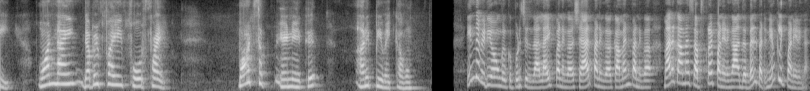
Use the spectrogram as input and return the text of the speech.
one nine double five four five WhatsApp எண்ணிற்கு அனுப்பி வைக்கவும். இந்த வீடியோ உங்களுக்கு பிடிச்சிருந்தா லைக் பண்ணுங்கள் ஷேர் பண்ணுங்கள் கமெண்ட் பண்ணுங்கள் மறக்காமல் சப்ஸ்கிரைப் பண்ணிடுங்க. அந்த பெல் பட்டனையும் கிளிக் பண்ணிடுங்க.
